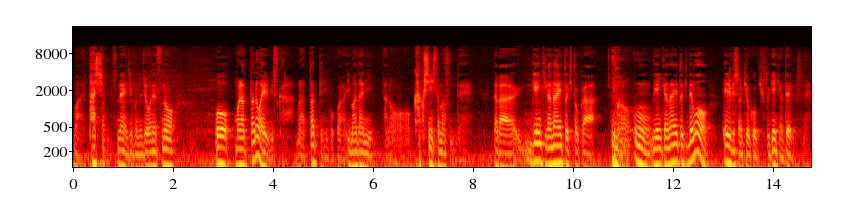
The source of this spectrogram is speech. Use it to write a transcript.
まあ、パッションですね。自分の情熱のをもらったのがエルビスからもらったっていうふうに僕はいまだにあの確信してますんで。だから元気がない時とか今の、うん、元気がない時でもエルビスの曲を聴くと元気が出るんですね。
